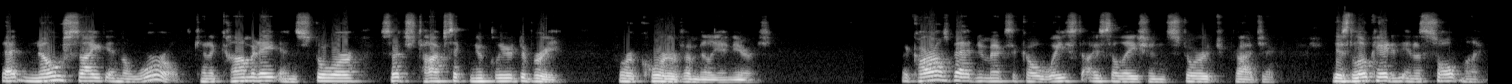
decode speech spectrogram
that no site in the world can accommodate and store such toxic nuclear debris for a quarter of a million years. The Carlsbad, New Mexico Waste Isolation Storage Project is located in a salt mine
